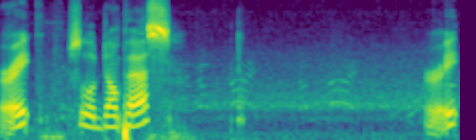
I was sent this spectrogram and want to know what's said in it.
All right. Just a little dump pass. All right.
